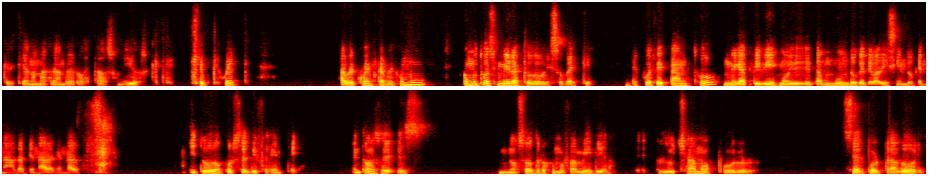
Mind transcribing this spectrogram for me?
cristianas más grandes de los Estados Unidos. ¿Qué, qué, a ver, cuéntame, ¿cómo, ¿cómo tú asimilas todo eso? ¿Ves que después de tanto negativismo y de tan mundo que te va diciendo que nada, que nada, que nada, y todo por ser diferente? Entonces, nosotros como familia luchamos por ser portadores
